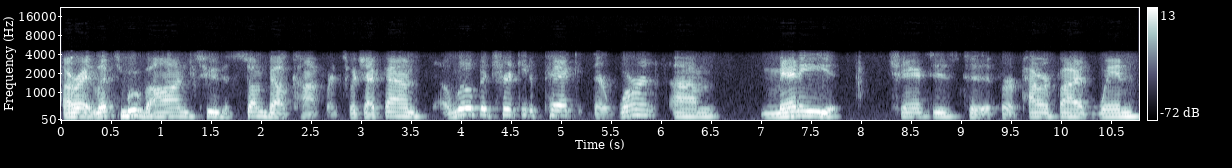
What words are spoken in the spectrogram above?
All right, let's move on to the Sun Belt Conference, which I found a little bit tricky to pick. There weren't um, many chances to for a Power Five win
